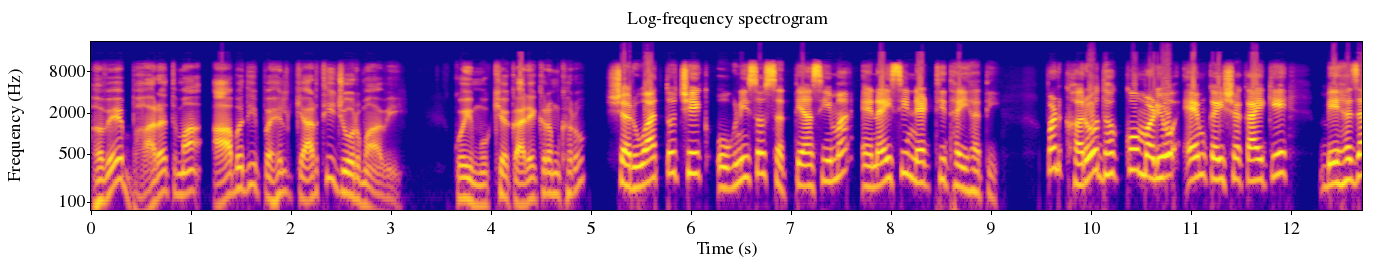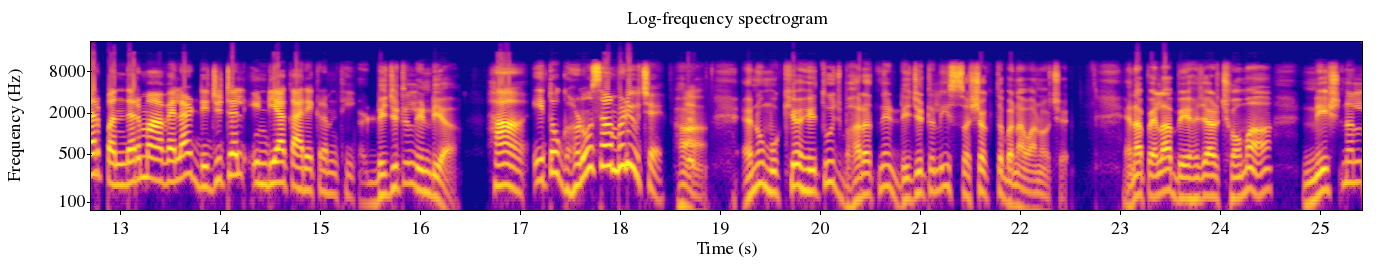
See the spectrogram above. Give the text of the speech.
હવે ભારતમાં આ બધી પહેલ ક્યારથી જોરમાં આવી? કોઈ મુખ્ય કાર્યક્રમ ખરો? શરૂઆત તો છેક ઓગણીસો સત્યાસીમાં એનઆઈસી નેટથી થઈ હતી. પણ ખરો ધક્કો મળ્યો એમ કહી શકાય કે બે હજાર પંદરમાં આવેલા ડિજિટલ ઇન્ડિયા કાર્યક્રમથી. ડિજિટલ ઇન્ડિયા હા એ તો ઘણું સાંભળ્યું છે. હા એનો મુખ્ય હેતુ જ ભારતને ડિજિટલી સશક્ત બનાવવાનો છે. એના પહેલા બે હજાર છમાં national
